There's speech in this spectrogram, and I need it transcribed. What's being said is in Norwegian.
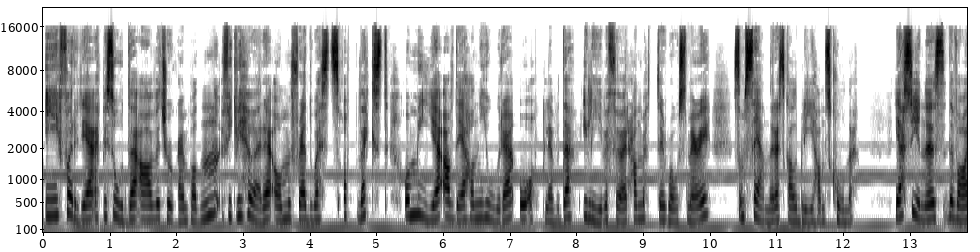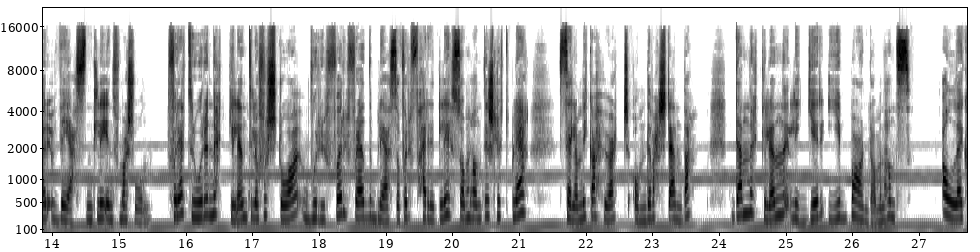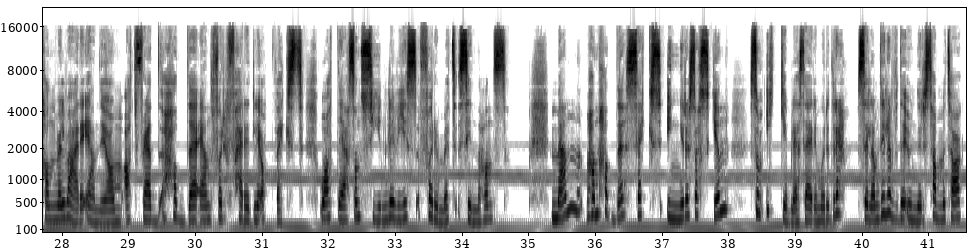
I forrige episode av True Crime Podden fikk vi høre om Fred Wests oppvekst og mye av det han gjorde og opplevde i livet før han møtte Rosemary, som senere skal bli hans kone. Jeg synes det var vesentlig informasjon, for jeg tror nøkkelen til å forstå hvorfor Fred ble så forferdelig som han til slutt ble, selv om vi ikke har hørt om det verste enda, den nøkkelen ligger i barndommen hans. Alle kan vel være enige om at Fred hadde en forferdelig oppvekst, og at det sannsynligvis formet sinnet hans. Men han hadde seks yngre søsken som ikke ble seriemordere, selv om de levde under samme tak,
